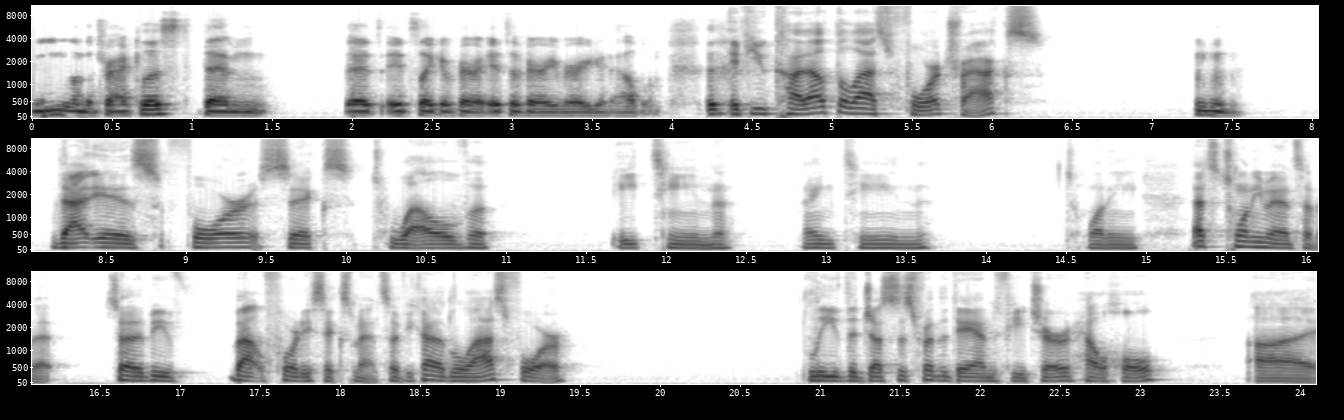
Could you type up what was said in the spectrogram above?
on the track list, then that's it's like a very it's a very very good album. If you cut out the last four tracks, Mhm. that is 4, 6, 12, 18, 19, 20. That's 20 minutes of it. So it'd be about 46 minutes. So if you cut out the last four, leave the Justice for the Damned feature, Hellhole, uh,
